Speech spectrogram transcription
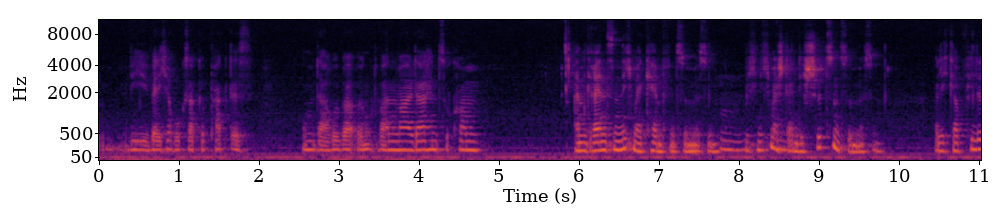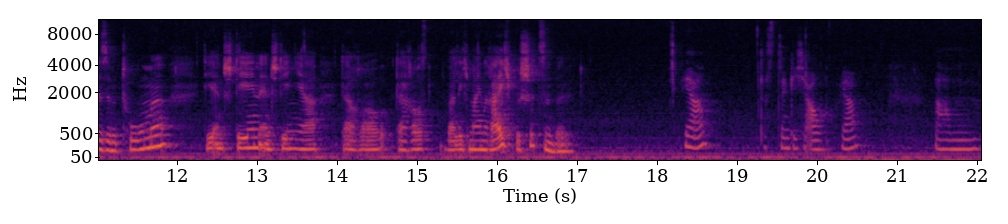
ja. wie welcher Rucksack gepackt ist, um darüber irgendwann mal dahin zu kommen, an Grenzen nicht mehr kämpfen zu müssen, mhm. mich nicht mehr ständig schützen zu müssen. Weil ich glaube, viele Symptome, die entstehen, entstehen ja daraus, weil ich mein Reich beschützen will. Ja, das denke ich auch, ja. Ähm,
